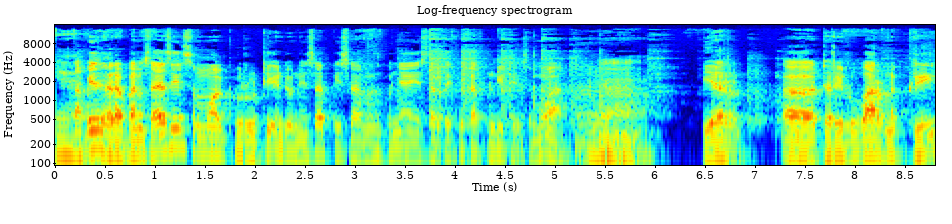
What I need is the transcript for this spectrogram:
Ya. Tapi harapan saya sih semua guru di Indonesia bisa mempunyai sertifikat pendidik semua. Ya. Biar eh, dari luar negeri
